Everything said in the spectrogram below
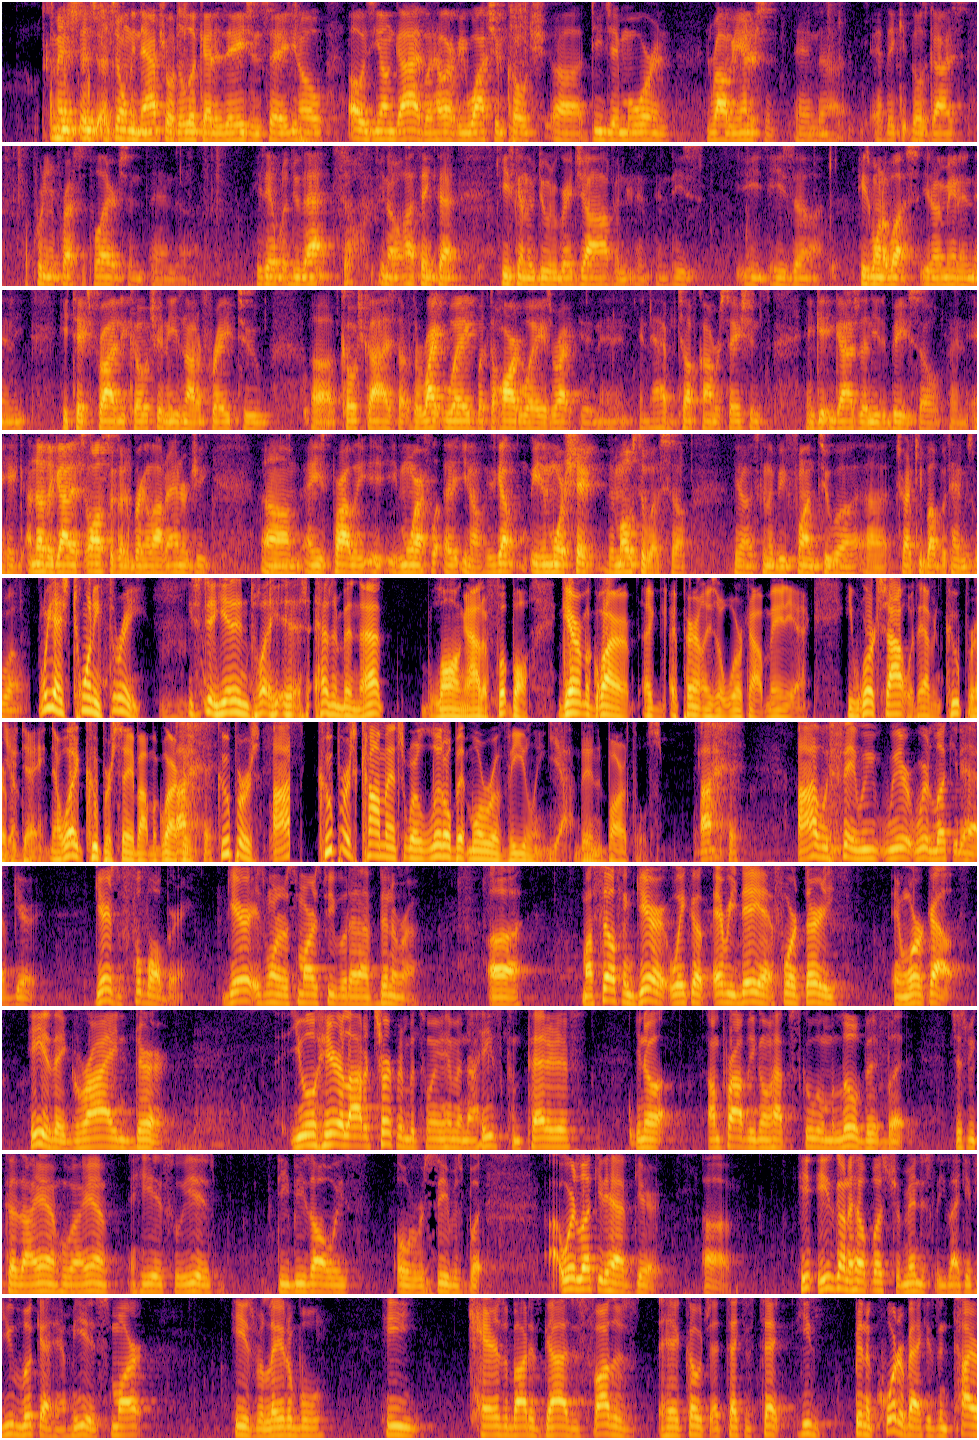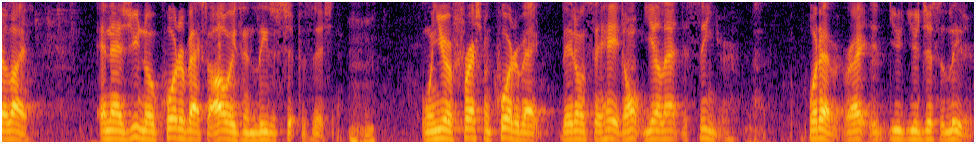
I mean, it's, it's, it's only natural to look at his age and say, you know, oh, he's a young guy. But however, you watch him coach uh, DJ Moore and, and Robbie Anderson, and uh, I think those guys are pretty impressive players, and, and uh, he's able to do that. So, you know, I think that he's going to do a great job, and, and, and he's he, he's uh, he's one of us. You know what I mean? And, he, he takes pride in the coaching. and He's not afraid to uh, coach guys the, the right way, but the hard way is right, and, and having tough conversations and getting guys where they need to be. So, and, and another guy that's also going to bring a lot of energy, um, and he's probably he- he's more, uh, you know, he's got he's in more shape than most of us. So, you know, it's going to be fun to uh, uh, try to keep up with him as well. well, yeah, he's 23. He's still, he didn't play. He hasn't been that long out of football. Garrett McGuire uh, apparently is a workout maniac. He works out with Evan Cooper every Yep. day. Now, what did Cooper say about McGuire? 'Cause Cooper's Cooper's comments were a little bit more revealing Yeah. than Barthel's. I, I would say we we're we're lucky to have Garrett. Garrett's a football brain. Garrett is one of the smartest people that I've been around. Uh, myself and Garrett wake up every day at 4:30 and work out. He is a grinder. You'll hear a lot of chirping between him and I. He's competitive. You know, I'm probably gonna have to school him a little bit, but just because I am who I am and he is who he is, DB's always over receivers. But uh, we're lucky to have Garrett. Uh, he, he's going to help us tremendously. Like if you look at him, he is smart, he is relatable, he cares about his guys. His father's a head coach at Texas Tech. He's been a quarterback his entire life. And as you know, quarterbacks are always in leadership position. Mm-hmm. When you're a freshman quarterback, they don't say, "Hey, don't yell at the senior," whatever, right? It- you, you're just a leader,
